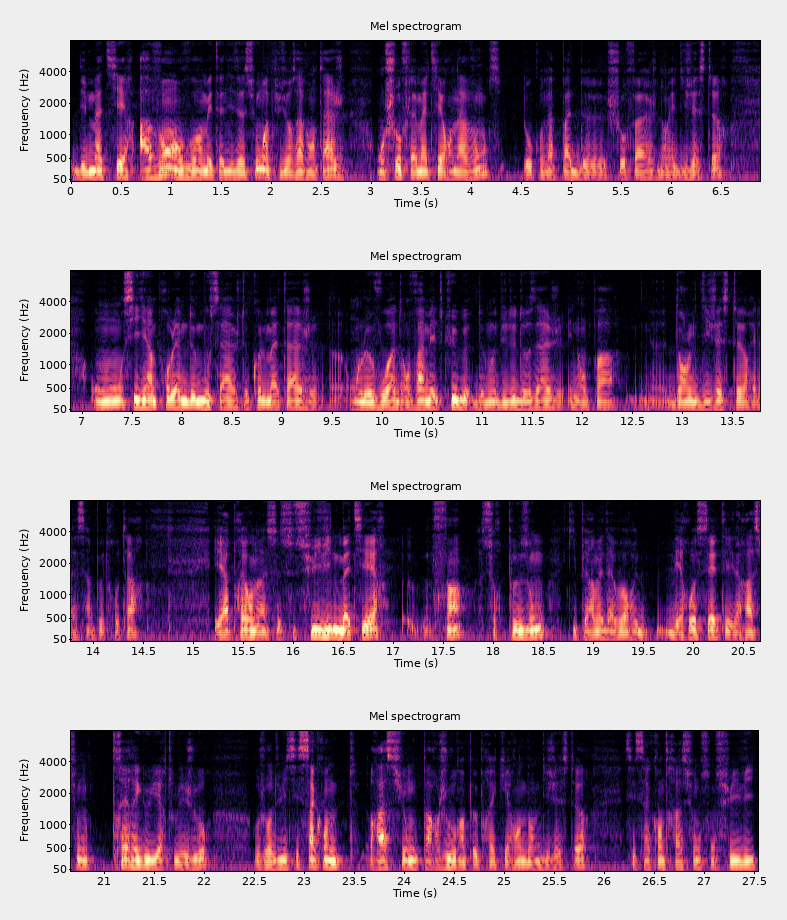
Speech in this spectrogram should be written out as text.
des matières avant envoi en méthanisation a plusieurs avantages. On chauffe la matière en avance, donc on n'a pas de chauffage dans les digesteurs. S'il y a un problème de moussage, de colmatage, euh, on le voit dans 20 mètres cubes de module de dosage et non pas euh, dans le digesteur, et là c'est un peu trop tard. Et après, on a ce, suivi de matière euh, fin sur peson qui permet d'avoir des recettes et des rations très régulières tous les jours. Aujourd'hui, c'est 50 rations par jour à peu près qui rentrent dans le digesteur. Ces 50 rations sont suivies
